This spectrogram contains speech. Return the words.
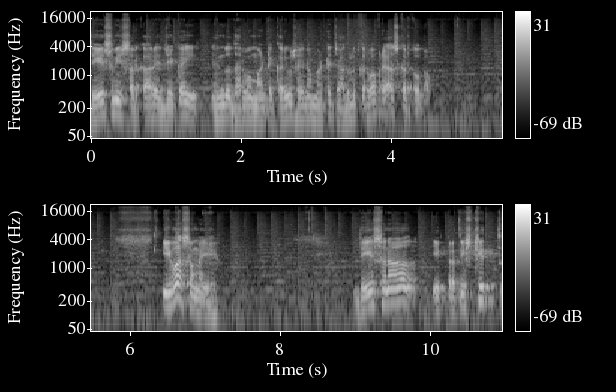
દેશની સરકારે જે કંઈ હિન્દુ ધર્મ માટે કર્યું છે એના માટે જાગૃત કરવા પ્રયાસ કરતો હતો. એવા સમયે દેશના એક પ્રતિષ્ઠિત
